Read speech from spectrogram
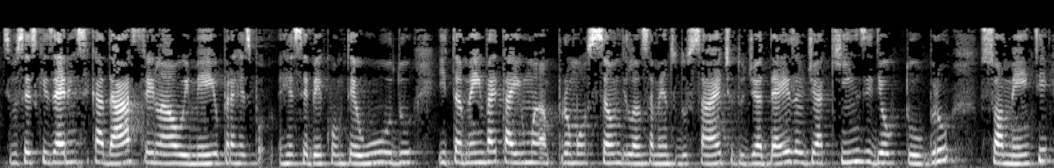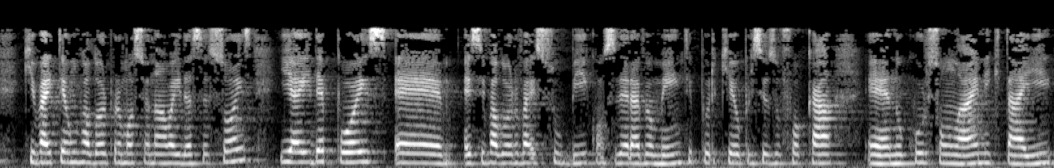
Se vocês quiserem, se cadastrem lá o e-mail para receber conteúdo e também vai estar tá aí uma promoção de lançamento do site do dia 10 ao dia 15 de outubro somente, que vai ter um valor promocional aí das sessões e aí depois é, esse valor vai subir consideravelmente porque eu preciso focar é, no curso online que está aí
